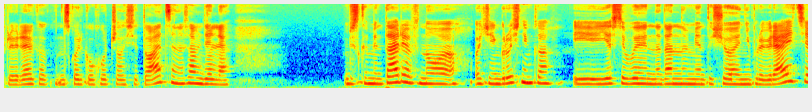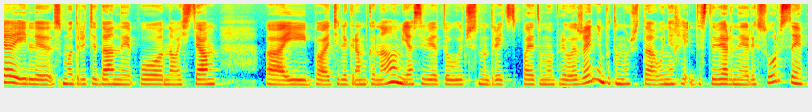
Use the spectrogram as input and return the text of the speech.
проверяю, как, насколько ухудшилась ситуация. На самом деле, без комментариев, но очень грустненько. И если вы на данный момент еще не проверяете или смотрите данные по новостям, а, и по телеграм-каналам, я советую лучше смотреть по этому приложению, потому что у них достоверные ресурсы,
